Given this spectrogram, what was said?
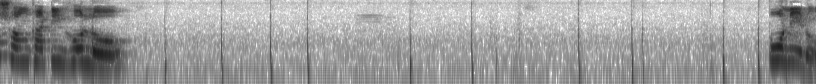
সংখ্যাটি হলো পনেরো।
